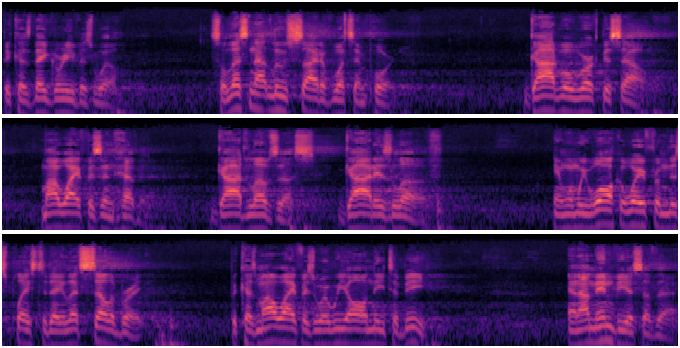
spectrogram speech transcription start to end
because they grieve as well. So let's not lose sight of what's important. God will work this out. My wife is in heaven. God loves us. God is love. And when we walk away from this place today, let's celebrate because my wife is where we all need to be. And I'm envious of that.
